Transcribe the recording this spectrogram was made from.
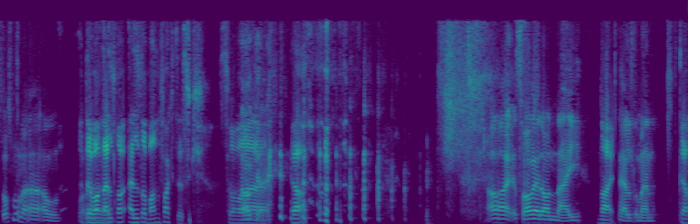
spørsmålet, Allen? Det var en eldre, eldre mann, faktisk. Så eh, ja. Ja, nei, svaret er da nei Nei. til eldre menn. Ja.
